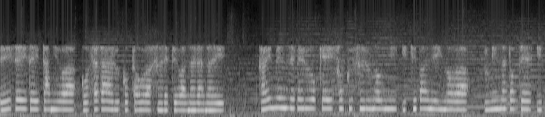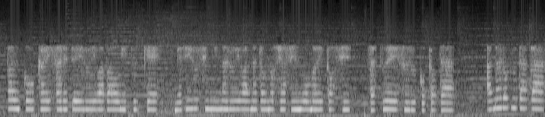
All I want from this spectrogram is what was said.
衛星データには誤差があることを忘れてはならない。海面レベルを計測するのに一番いいのは、海などで一般公開されている岩場を見つけ、目印になる岩などの写真を毎年、撮影することだ。アナログだが、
